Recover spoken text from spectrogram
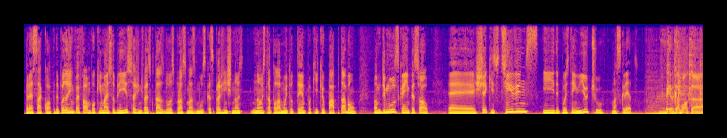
para essa Copa. Depois a gente vai falar um pouquinho mais sobre isso. A gente vai escutar as duas próximas músicas para a gente não não extrapolar muito tempo aqui que o papo tá bom. Vamos de música, hein, pessoal? é, Shake Stevens e depois tem o YouTube, mas credo. Bergamota.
